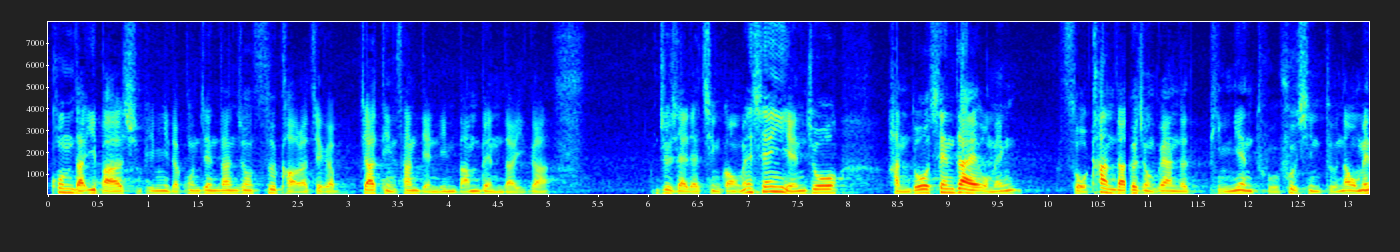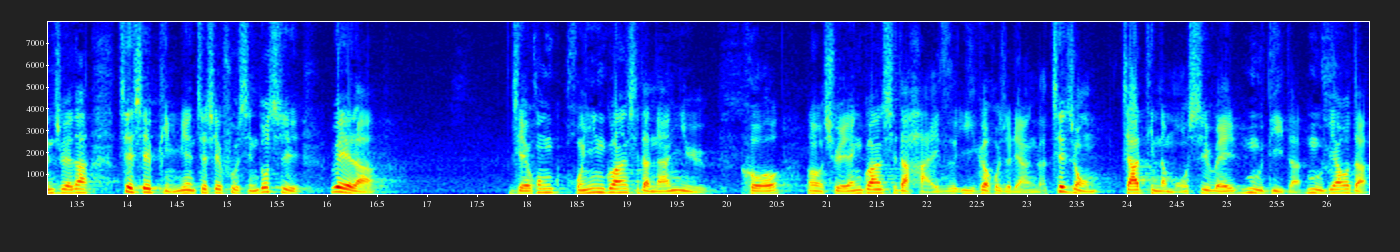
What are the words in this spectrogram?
空的一百二十平米的空间当中思考了这个家庭三点零版本的一个。住宅的情况，我们先研究很多现在我们所看到各种各样的平面图、户型图。那我们觉得这些平面、这些户型都是为了结婚婚姻关系的男女和呃血缘关系的孩子一个或者两个这种家庭的模式为目的的目标的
